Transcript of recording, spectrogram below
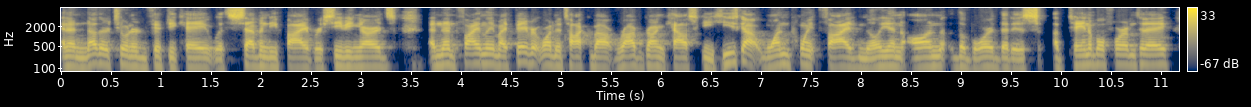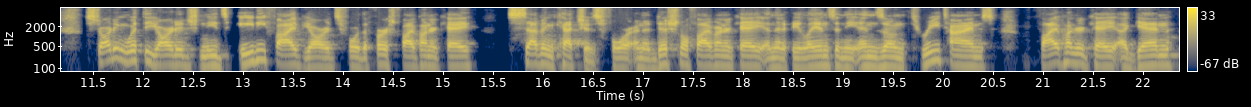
and another 250K with 75 receiving yards. And then finally, my favorite one to talk about, Rob Gronkowski. He's got 1.5 million on the board that is obtainable for him today. Starting with the yardage, needs 85 yards for the first 500K seven catches for an additional 500K. And then if he lands in the end zone three times, 500K. Again,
